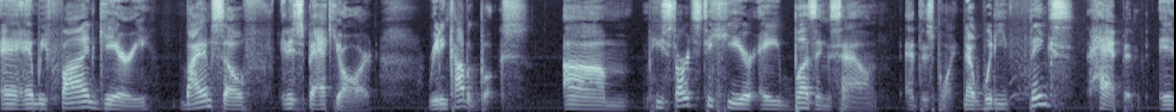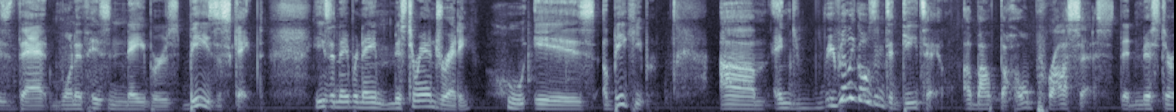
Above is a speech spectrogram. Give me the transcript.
and we find gary by himself in his backyard reading comic books. Um, he starts to hear a buzzing sound at this point. Now, what he thinks happened is that one of his neighbor's bees escaped. He's a neighbor named Mr. Andretti, who is a beekeeper. Um, and he really goes into detail about the whole process that Mr.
